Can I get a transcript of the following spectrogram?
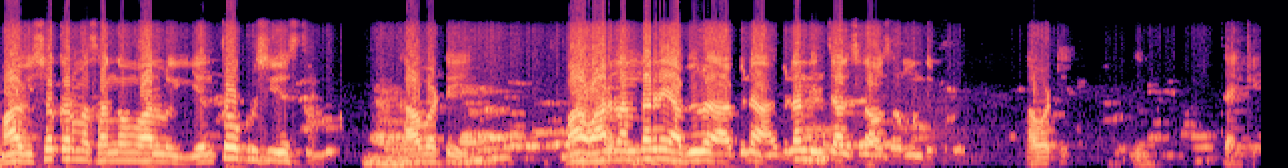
మా విశ్వకర్మ సంఘం వాళ్ళు ఎంతో కృషి చేస్తున్నారు. కాబట్టి మా వారిని అందరినీ అభి అభిన- అభినందించాల్సిన అవసరం ఉంది ఇప్పుడు. కాబట్టి థ్యాంక్ యూ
